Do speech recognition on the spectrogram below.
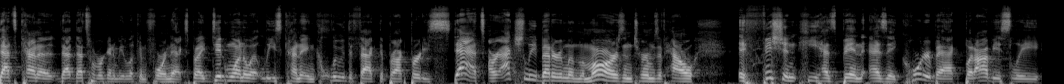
that's kind of that, that's what we're going to be looking for next. But I did want to at least kind of include the fact that Brock Purdy's stats are actually better than Lamar's in terms of how efficient he has been as a quarterback. But obviously,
